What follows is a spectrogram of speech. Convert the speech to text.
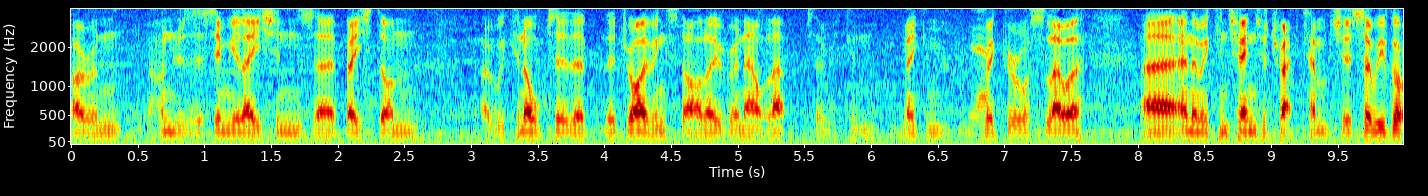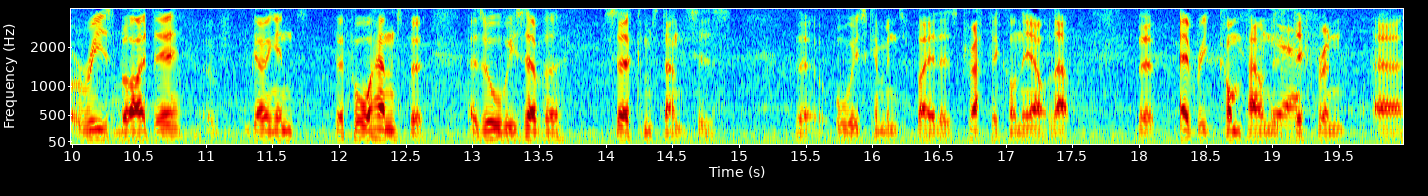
I run hundreds of simulations uh, based on uh, we can alter the, the driving style over an outlap, so we can make them Yeah. quicker or slower, uh, and then we can change the track temperature. So we've got a reasonable idea of going in beforehand, but there's always other circumstances that always come into play. There's traffic on the outlap. That every compound Yeah. is different. Uh,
